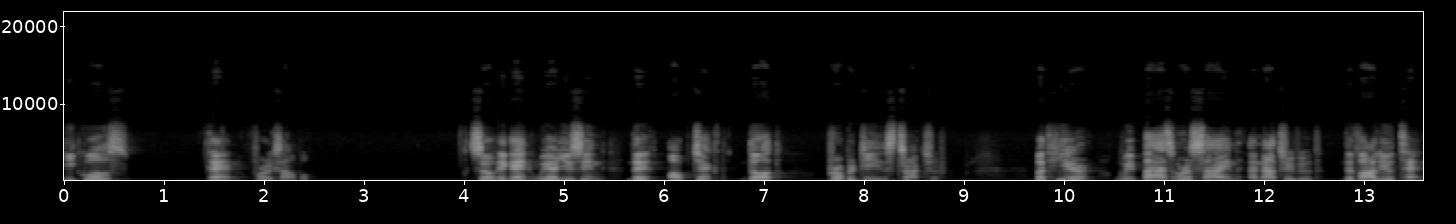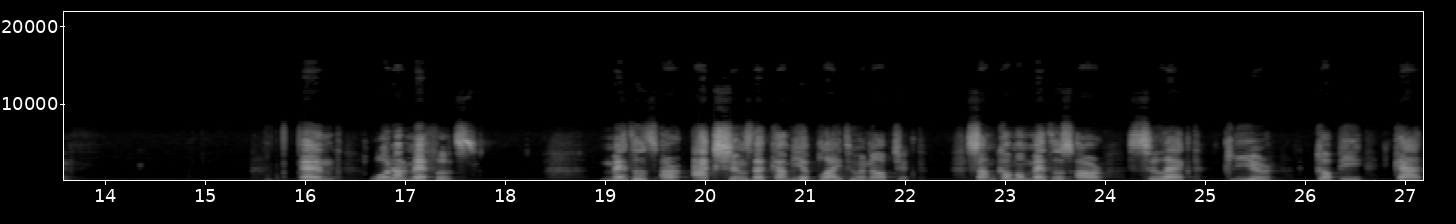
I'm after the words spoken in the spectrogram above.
equals 10, for example. So again, we are using the object dot property structure. But here, we pass or assign an attribute, the value 10. And what are methods? Methods are actions that can be applied to an object. Some common methods are select, clear, copy, cut,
